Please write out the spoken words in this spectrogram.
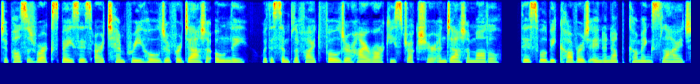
Deposit workspaces are a temporary holder for data only, with a simplified folder hierarchy structure and data model. This will be covered in an upcoming slide.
